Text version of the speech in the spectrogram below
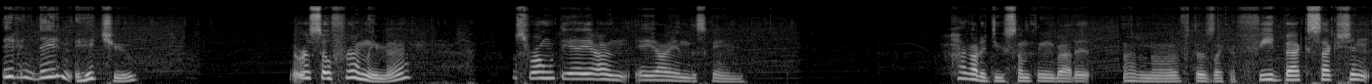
They didn't, they didn't hit you. They were so friendly, man. What's wrong with the AI in, AI in this game? I gotta do something about it. I don't know if there's like a feedback section.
